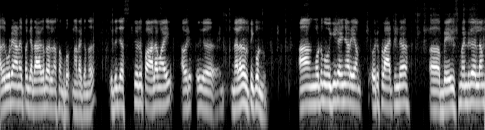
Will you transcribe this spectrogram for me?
അതിലൂടെയാണ് ഇപ്പൊ ഗതാഗതം എല്ലാം സംഭവം നടക്കുന്നത്. ഇത് ജസ്റ്റ് ഒരു പാലമായി അവർ നിലനിർത്തിക്കൊണ്ടു. ആ അങ്ങോട്ട് നോക്കി കഴിഞ്ഞാൽ അറിയാം ഒരു ഫ്ലാറ്റിന്റെ ബേസ്മെന്റിലെല്ലാം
